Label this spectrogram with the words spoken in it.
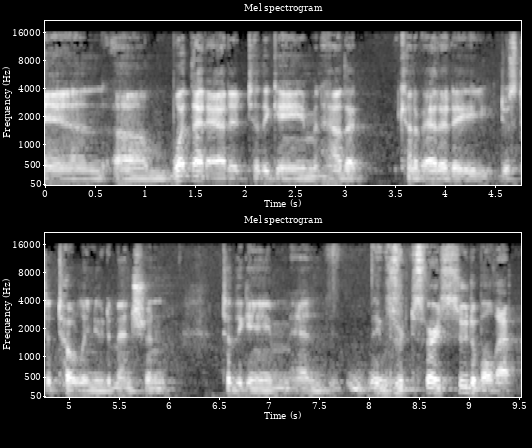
and um, what that added to the game and how that kind of added a just a totally new dimension to the game and it was just very suitable that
